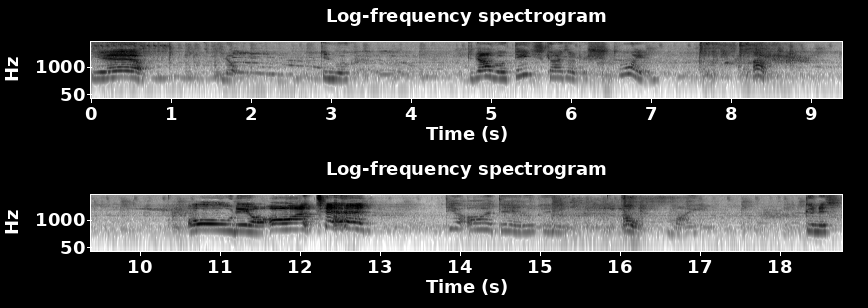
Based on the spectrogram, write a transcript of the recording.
Yeah. No. Didn't work. Did not work. These guys are destroying. Oh. Oh, they are all dead. They are all dead. Okay. Oh my goodness.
